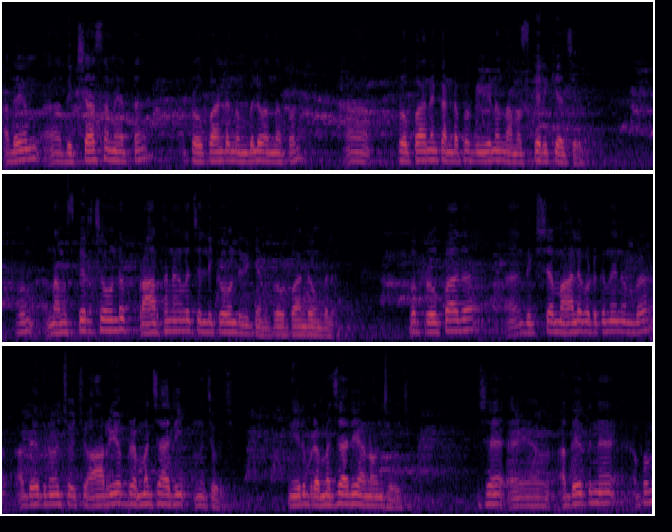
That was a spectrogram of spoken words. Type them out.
അദ്ദേഹം ദീക്ഷാ ദീക്ഷാസമയത്ത് പ്രഭുപാന്റെ മുമ്പിൽ വന്നപ്പം പ്രഭുപാദിനെ കണ്ടപ്പോൾ വീണ് നമസ്കരിക്കുക ചെയ്തു. അപ്പം നമസ്കരിച്ചുകൊണ്ട് പ്രാർത്ഥനകൾ ചൊല്ലിക്കൊണ്ടിരിക്കുകയാണ് പ്രഭുപാദന്റെ മുമ്പിൽ അപ്പോൾ പ്രഭുപാദ ദീക്ഷ മാല കൊടുക്കുന്നതിന് മുമ്പ് അദ്ദേഹത്തിനോട് ചോദിച്ചു ആറിയോ ബ്രഹ്മചാരി? എന്ന് ചോദിച്ചു. നീ ഒരു ബ്രഹ്മചാരിയാണോ? എന്ന് ചോദിച്ചു. പക്ഷെ അദ്ദേഹത്തിന് അപ്പം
